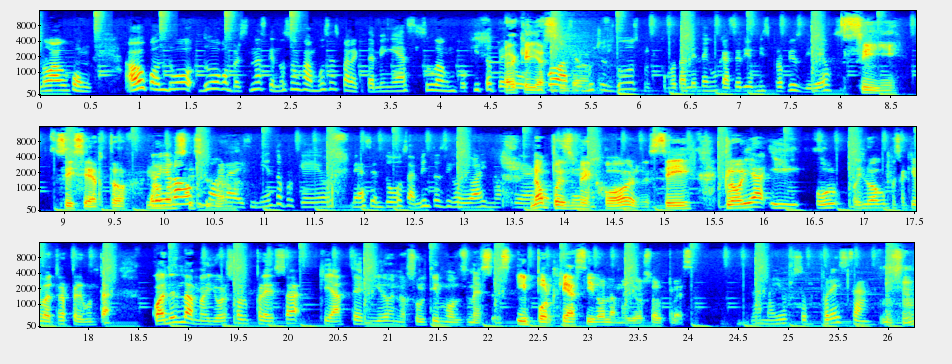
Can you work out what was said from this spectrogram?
no hago con hago con dúo, dúo con personas que no son famosas para que también ellas suban un poquito, pero que ellas no puedo hacer suban. muchos dúos porque como también tengo que hacer yo mis propios videos. Sí, sí, cierto. Pero No, yo lo hago sí, como agradecimiento porque ellos me hacen dúos a mí, entonces digo yo, ay, no. No, pues mejor, sí. Gloria, y, u- y luego pues aquí va otra pregunta. ¿Cuál es la mayor sorpresa que ha tenido en los últimos meses? ¿Y por qué ha sido la mayor sorpresa? La mayor sorpresa. Ujú.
